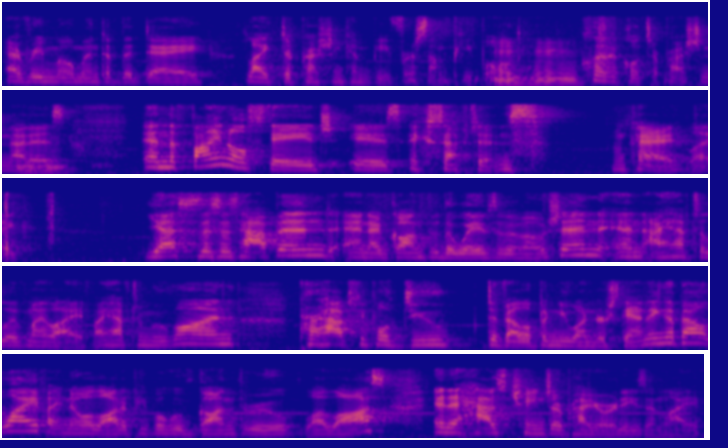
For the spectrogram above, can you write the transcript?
every moment of the day like depression can be for some people. Mm-hmm. Clinical depression, that is. Mm-hmm. And the final stage is acceptance. Okay, like yes, this has happened and I've gone through the waves of emotion and I have to live my life. I have to move on. Perhaps people do develop a new understanding about life. I know a lot of people who've gone through a loss and it has changed their priorities in life.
